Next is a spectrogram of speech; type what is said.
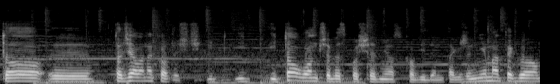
to, y, to działa na korzyść. I, i, I to łączę bezpośrednio z COVID-em. Także nie ma tego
